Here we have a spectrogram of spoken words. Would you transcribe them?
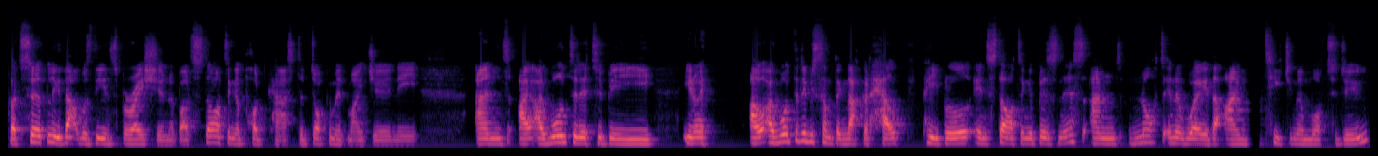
But certainly that was the inspiration about starting a podcast to document my journey. And i, I wanted it to be you know I, I wanted it to be something that could help people in starting a business and not in a way that i'm teaching them what to do.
